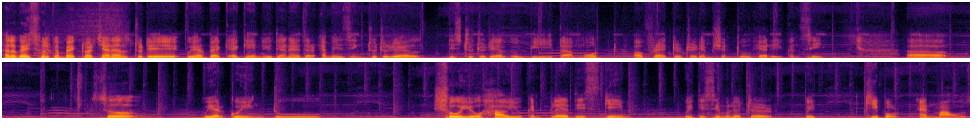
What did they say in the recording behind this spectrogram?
hello guys welcome back to our channel today we are back again with another amazing tutorial this tutorial will be the mode of red dead redemption 2 here you can see uh, so we are going to show you how you can play this game with the simulator with keyboard and mouse.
